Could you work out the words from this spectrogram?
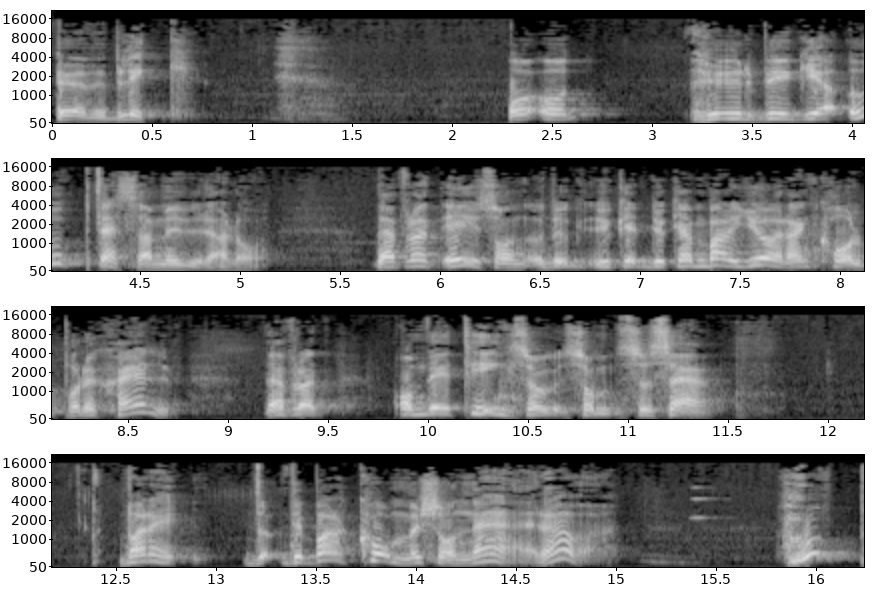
Överblick. Och, och, hur bygger jag upp dessa murar då? Därför att det är ju sånt, du, du, kan, du, kan, bara göra en koll på dig själv. Därför att om det är ting som, som så att säga, bara, det bara kommer så nära. Va? Hopp,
